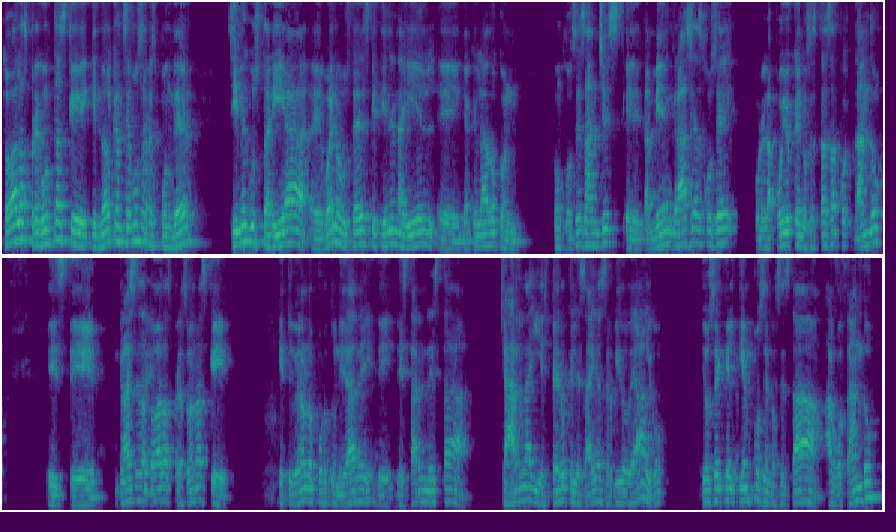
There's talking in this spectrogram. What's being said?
todas las preguntas que, que, no alcancemos a responder, sí me gustaría, eh, bueno, ustedes que tienen ahí el, eh, de aquel lado con, con José Sánchez, que también gracias José por el apoyo que nos estás dando. Este, gracias a todas las personas que, que tuvieron la oportunidad de, de, estar en esta charla y espero que les haya servido de algo. Yo sé que el tiempo se nos está agotando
